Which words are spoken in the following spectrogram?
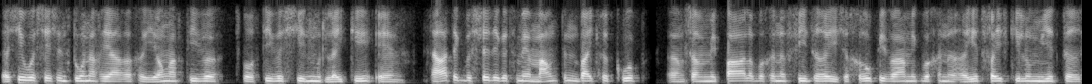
dis hier 'n 26 jarige jong aktiewe sportiewe seun moet lykie." En daar het ek besluit ek het vir my 'n mountain bike gekoop. Ehm um, saam met my pa begin 'n fietsry, 'n groepie waarmee ek begin ry het 5 km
